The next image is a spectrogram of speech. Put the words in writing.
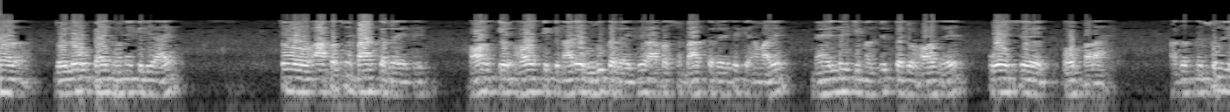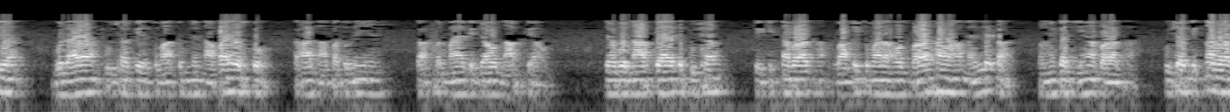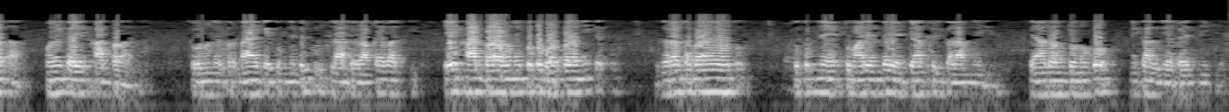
دو لوگ بیت ہونے کے لیے آئے۔ تو آپس میں بات کر رہے تھے۔ حوض کے حوض کے کنارے وضو کر رہے تھے۔ آپس میں بات کر رہے تھے کہ ہمارے محلے کی مسجد کا جو حوض ہے، وہ اس سے بہت بڑا ہے۔ حضرت نے سن لیا۔ بلایا، پوچھا کہ تم نے ناپا ہے اس کو؟ کہا، ناپا تو نہیں ہے۔ کہا، فرمایا کہ جاؤ، ناپ کے آؤ۔ جب وہ ناپ کے آئے تو پوچھا کہ کتنا بڑا تھا؟ واقعی تمہارا حوض بڑا تھا؟ وہاں محلے کا انہوں نے کہا جی ہاں بڑا تھا۔ پوچھا، کتنا بڑا تھا؟ انہوں نے کہا، ایک ہاتھ بڑا تھا۔ تو انہوں نے فرمایا کہ تم نے بالکل خلاف واقعہ بات کی۔ ایک ہاتھ بڑا ہونے کو تو بہت بڑا نہیں کہتے۔ ذرا سا بڑا ہے وہ تو۔ تم نے، تمہارے اندر احتیاط فی کلام نہیں ہے۔ لہٰذا ان دونوں کو نکال دیا، بیت نہیں کیا۔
